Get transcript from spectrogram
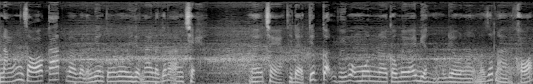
nắng gió cát và vận động viên chúng tôi hiện nay là rất là trẻ. Đấy, trẻ thì để tiếp cận với bộ môn ờ, cầu mây bãi biển là một điều là nó rất là khó.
